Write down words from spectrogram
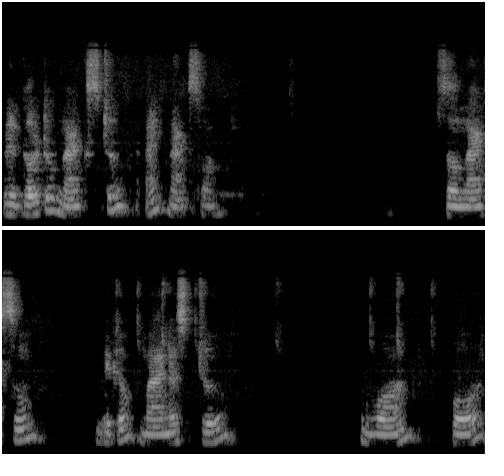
will go to max 2 and max 1 so maximum become minus 2 1 4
